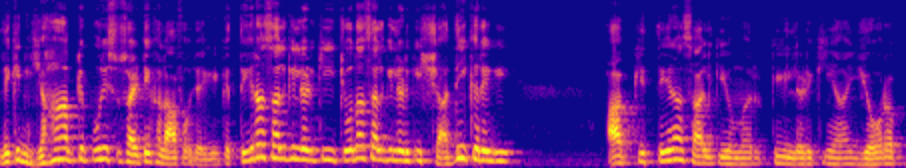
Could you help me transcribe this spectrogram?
लेकिन यहाँ आपके पूरी सोसाइटी ख़िलाफ़ हो जाएगी कि तेरह साल की लड़की, चौदह साल की लड़की शादी करेगी। आपकी तेरह साल की उम्र की लड़कियाँ यूरोप,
